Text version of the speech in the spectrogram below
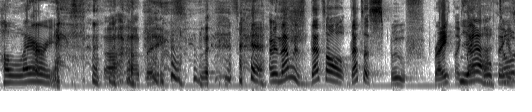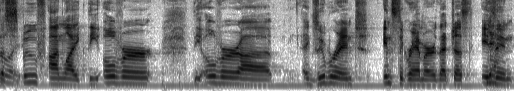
hilarious. Oh, thanks. Thanks. I mean, that was that's all. That's a spoof, right? Like Yeah, that whole thing is totally. a spoof on like the over, the over uh, exuberant Instagrammer that just isn't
